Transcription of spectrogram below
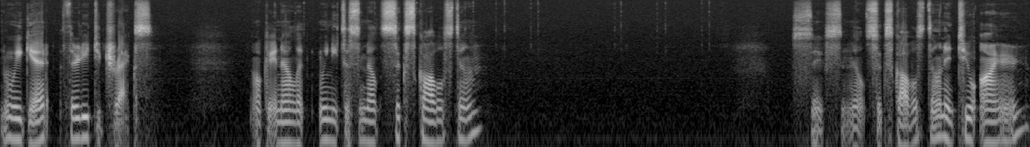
And we get 32 tracks. Okay, now let we need to smelt six cobblestone. Six smelt six cobblestone and two iron.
